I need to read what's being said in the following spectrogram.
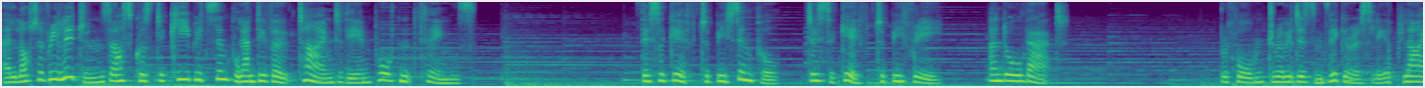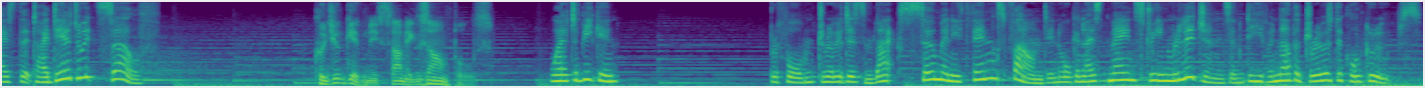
A lot of religions ask us to keep it simple and devote time to the important things. This a gift to be simple, this a gift to be free, and all that. Reformed Druidism vigorously applies that idea to itself. Could you give me some examples? Where to begin? Reformed Druidism lacks so many things found in organized mainstream religions and even other druidical groups.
